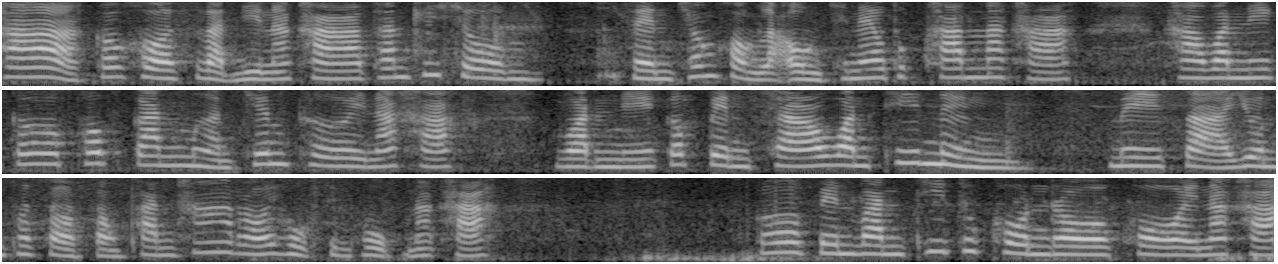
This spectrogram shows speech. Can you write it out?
ค่ะก็ขอสวัสดีนะคะ ท่านผู้ชมแฟนช่องของละองชาแนลทุกท่านนะคะ ค่ะวันนี้ก็พบกันเหมือนเช่นเคยนะคะ วันนี้ก็เป็นเช้าวันที่ 1 เมษายนพศ 2566 นะคะ ก็เป็นวันที่ทุกคนรอคอยนะคะ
